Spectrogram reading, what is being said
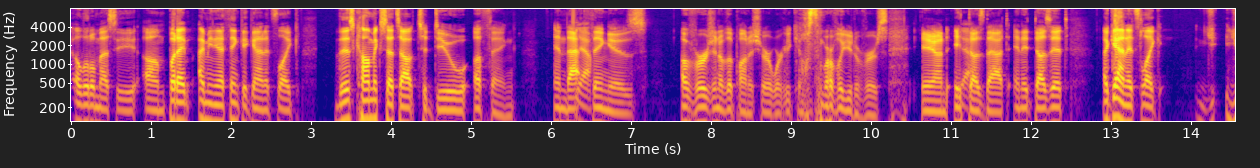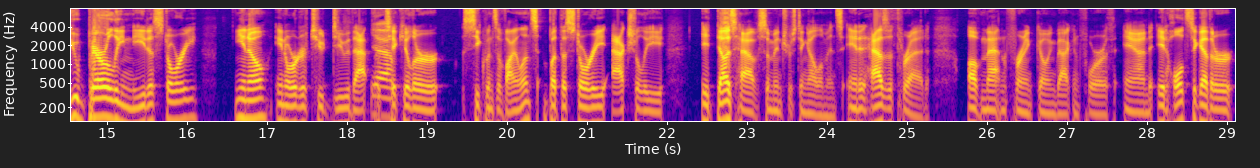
a little messy. Um, but I, I mean, I think again, it's like this comic sets out to do a thing, and that Yeah. thing is a version of the Punisher where he kills the Marvel Universe, and it Yeah. does that, and it does it again. It's like y- you barely need a story, you know, in order to do that Yeah. particular sequence of violence, but the story actually it does have some interesting elements and it has a thread of Matt and Frank going back and forth and it holds together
